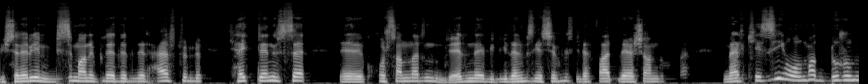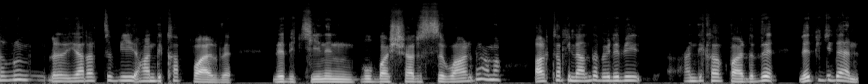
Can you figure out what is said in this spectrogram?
İşte ne bileyim bizi manipüle edebilir. Her türlü hacklenirse e, korsanların eline bilgilerimiz geçebilir. Bir defaatle yaşandığında merkezi olma durumunun e, yarattığı bir handikap vardı. Web2'nin bu başarısı vardı ama arka planda böyle bir handikap vardı ve Web2'den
